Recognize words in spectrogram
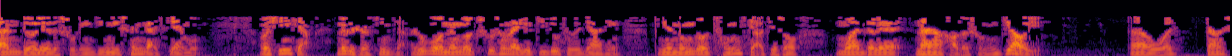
安德烈的属灵经历深感羡慕。我心想，那个时候心想，如果我能够出生在一个基督徒的家庭，并且能够从小接受穆安德烈那样好的属灵教育，呃，我。当时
